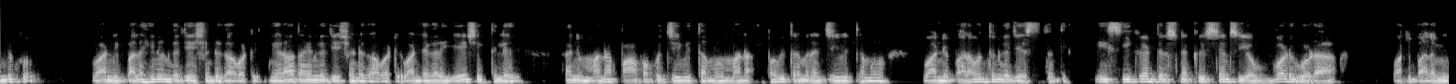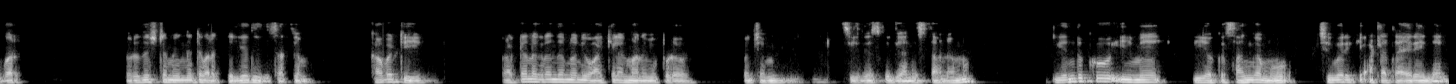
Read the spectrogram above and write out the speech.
ఎందుకు? వాడిని బలహీనంగా చేసిండు కాబట్టి నిరాదాయంగా చేసిండు కాబట్టి వాడి దగ్గర ఏ శక్తి లేదు. కానీ మన పాపపు జీవితము మన అపవిత్రమైన జీవితము వాడిని బలవంతునిగా చేస్తుంది. ఈ సీక్రెట్ తెలిసిన క్రిస్టియన్స్ ఎవ్వడు కూడా వాడికి బలం ఇవ్వరు. దురదృష్టం ఏంటంటే వాళ్ళకి తెలియదు ఇది సత్యం. కాబట్టి ప్రకటన గ్రంథంలోని వాక్యాలను మనం ఇప్పుడు కొంచెం సీరియస్గా ధ్యానిస్తున్నాము ఎందుకు ఈమె ఈ యొక్క సంఘము చివరికి అట్లా తయారైందని?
